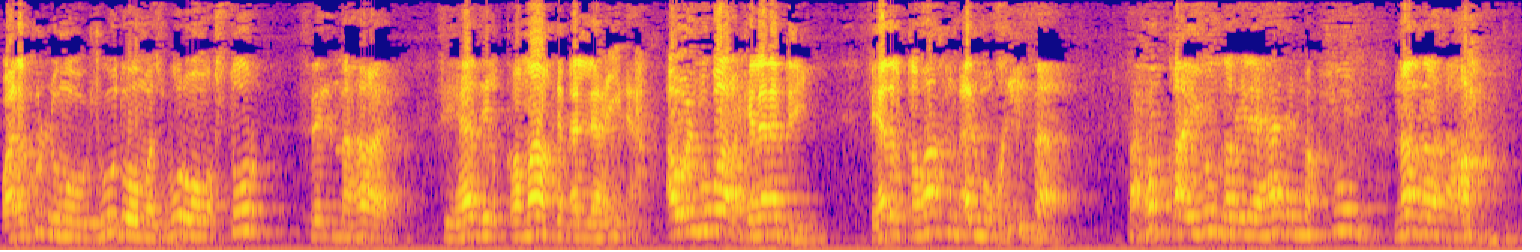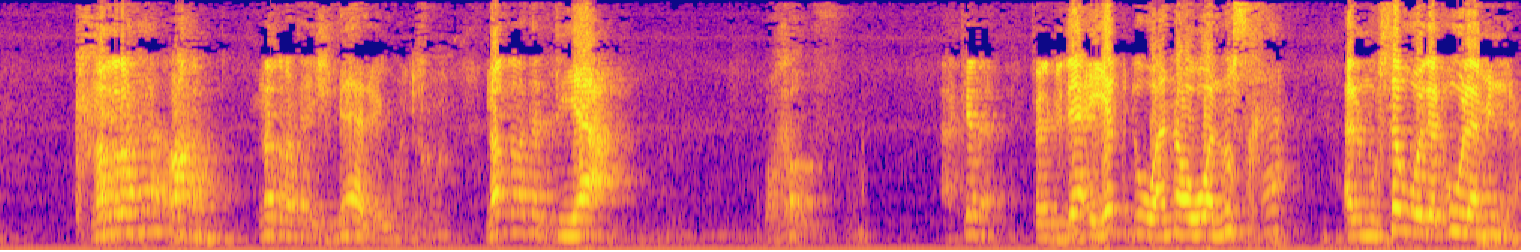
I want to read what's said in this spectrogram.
وهذا كله موجود ومزبور ومسطور في المهارب في هذه القماقم اللعينة. أو المباركة لا ندري. في هذه القماقم المخيفة. فحق أن ينظر إلى هذا المكتوب نظرة رهب نظرة رهب نظرة إجلال أيها الإخوة. نظرة ارتياع. وخوف. هكذا. فالبدائي يبدو أنه هو النسخة المسودة الأولى منا.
